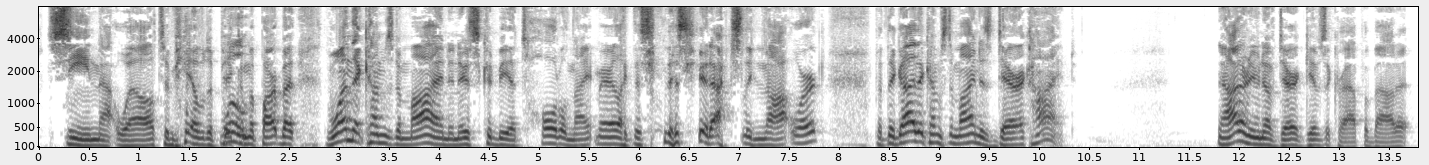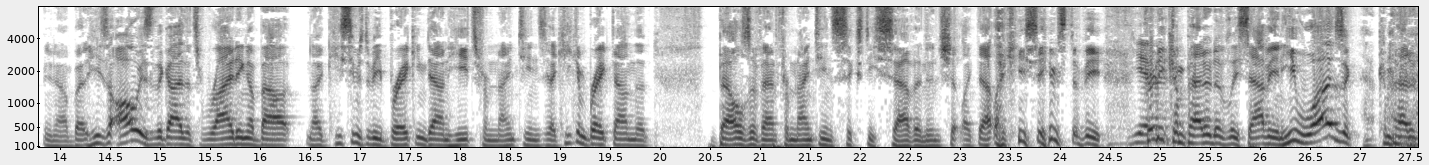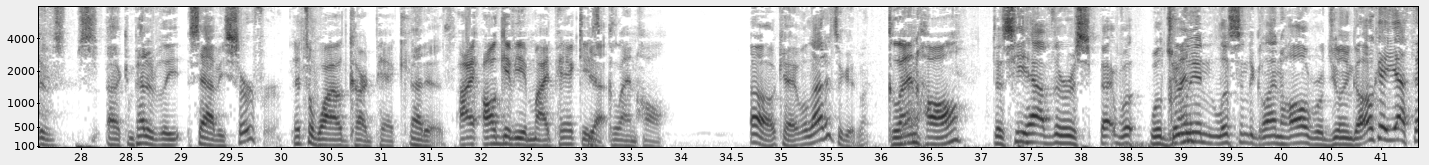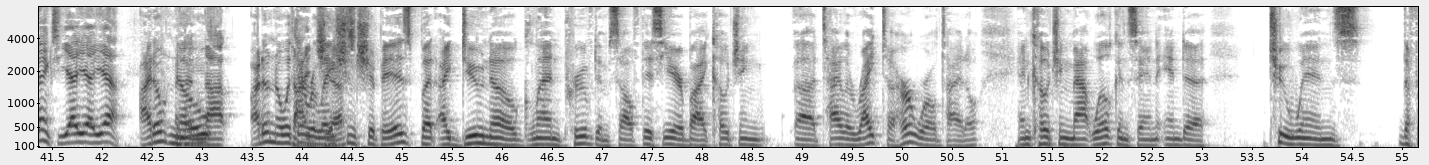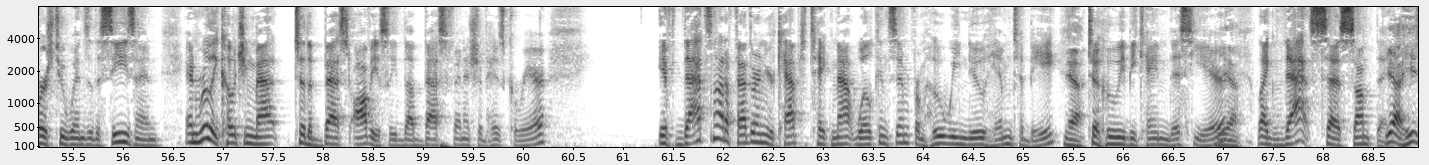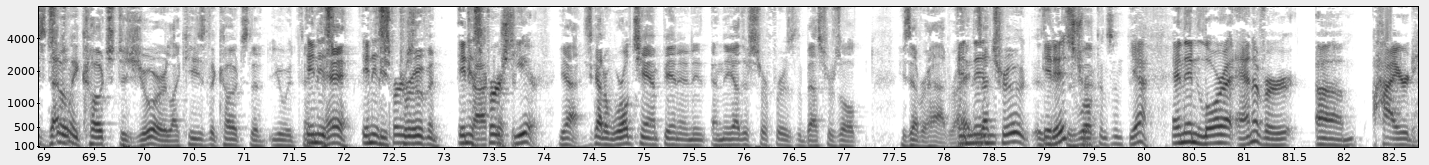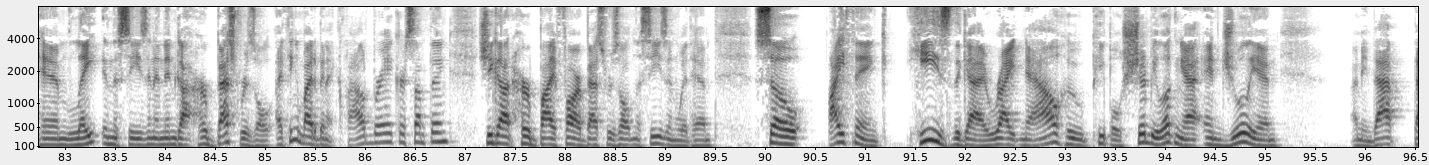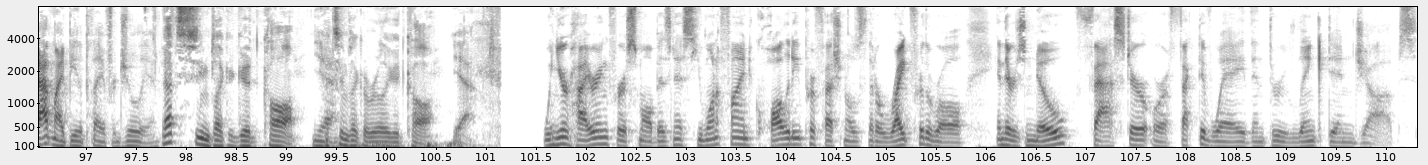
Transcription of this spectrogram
scene that well to be able to pick Well- them apart. But one that comes to mind, and this could be a total nightmare. Like this, this could actually not work. But the guy that comes to mind is Derek Hynd. Now I don't even know if Derek gives a crap about it, you know, but he's always the guy that's writing about like he seems to be breaking down heats from 19 like he can break down the Bell's event from 1967 and shit like that. Like he seems to be Yeah. pretty competitively savvy and he was a competitive uh, competitively savvy surfer. that's a wild card pick. That is. I, I'll give you my pick is Yeah. Glenn Hall. Oh, okay. Well, that is a good one. Glenn Hall. Does he have the respect? Will, will Glenn- Julian listen to Glenn Hall? Will Julian go, okay, yeah, thanks. Yeah, yeah, yeah. I don't know. not I don't know what their relationship is, but I do know Glenn proved himself this year by coaching uh, Tyler Wright to her world title and coaching Matt Wilkinson into two wins the first two wins of the season and really coaching Matt to the best, obviously, the best finish of his career. If that's not a feather in your cap to take Matt Wilkinson from who we knew him to be Yeah. to who he became this year, Yeah. like that says something. Yeah, he's So- definitely coach de jour. Like he's the coach that you would think. In his- hey, in his he's first- proven in his first record. year. Yeah, he's got a world champion, and and the other surfer is the best result he's ever had. Right? And is then- that true? it is, true. Wilkinson. Yeah, and then Laura Enever um, hired him late in the season, and then got her best result. I think it might have been at Cloud Break or something. She got her by far best result in the season with him. So I think he's the guy right now who people should be looking at. And Julian, I mean that that might be the play for Julian. That seems like a good call. Yeah. that seems like a really good call. Yeah. When you're hiring for a small business, you want to find quality professionals that are right for the role, and there's no faster or effective way than through LinkedIn jobs.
